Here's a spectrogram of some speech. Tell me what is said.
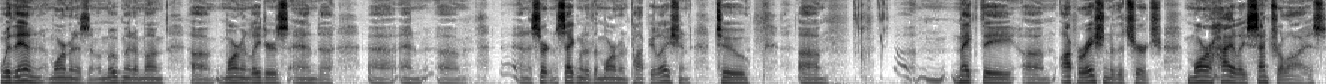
within Mormonism, a movement among uh, Mormon leaders and uh, uh, and um, and a certain segment of the Mormon population to um, make the um, operation of the church more highly centralized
